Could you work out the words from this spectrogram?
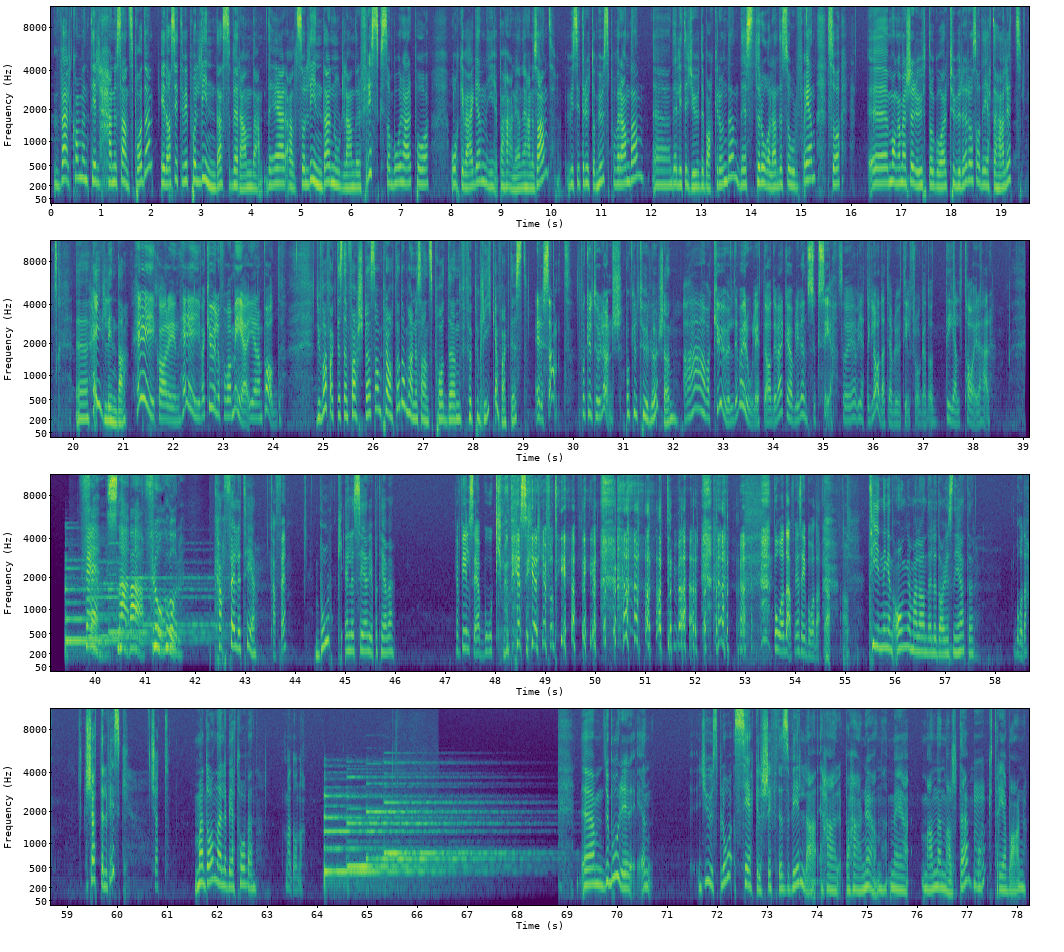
Välkommen till Härnösandspodden. Idag sitter vi på Lindas veranda. Det är alltså Linda Nordlander Frisk som bor här på Åkervägen på Härnön i Härnösand. Vi sitter utomhus på verandan. Eh, det är lite ljud i bakgrunden. Det är strålande solsken. Så eh, många människor är ute och går turer och så. Det är jättehärligt. Eh, hej Linda! Hej Karin! Hej! Vad kul att få vara med i er podd. Du var faktiskt den första som pratade om Härnösandspodden för publiken faktiskt. Är det sant? På Kulturlunch? På Kulturlunchen. Ah, vad kul! Det var ju roligt. Ja, det verkar ha blivit en succé. Så jag är jätteglad att jag blivit tillfrågad att delta i det här. Fem snabba frågor. Kaffe eller te? Kaffe. Bok eller serie på tv? Jag vill säga bok, men det är serie på tv. Tyvärr. Båda, för jag säger båda. Ja. Ja. Tidningen Ångermanland eller Dagens Nyheter? Båda. Kött eller fisk? Kött. Madonna eller Beethoven? Madonna. Um, du bor i en ljusblå sekelskiftesvilla här på Härnön med mannen Malte mm. och tre barn.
